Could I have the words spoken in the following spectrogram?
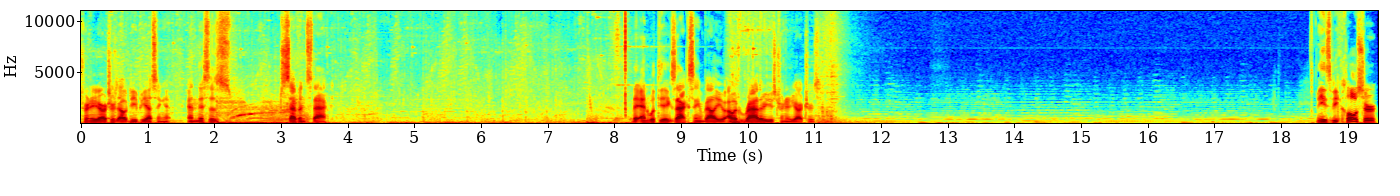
Trinity Archer's out DPSing it. And this is 7 stack. They end with the exact same value. I would rather use Trinity Archers. Needs to be closer,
